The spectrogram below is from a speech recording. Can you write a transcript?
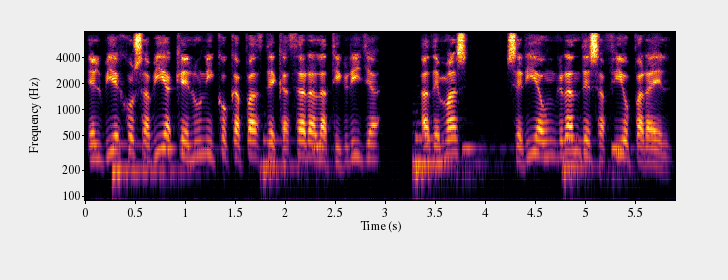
el viejo sabía que el único capaz de cazar a la tigrilla, además, sería un gran desafío para él.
